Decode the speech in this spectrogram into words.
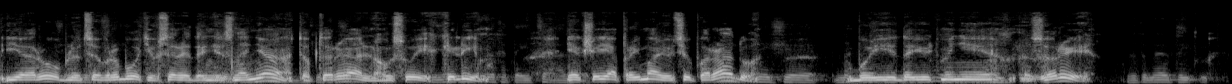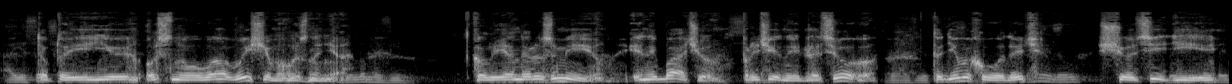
я роблю це в роботі всередині знання, тобто реально у своїх келім, якщо я приймаю цю пораду, бо її дають мені згори. Тобто її основа вище мого знання. Коли я не розумію і не бачу причини для цього, тоді виходить, що ці дії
